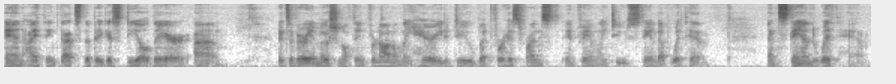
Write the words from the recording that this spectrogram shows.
and I think that's the biggest deal there. Um, it's a very emotional thing for not only Harry to do, but for his friends and family to stand up with him and stand with him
